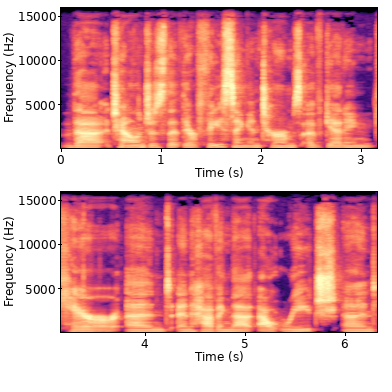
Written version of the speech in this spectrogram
that challenges that they're facing in terms of getting care and and having that outreach. And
